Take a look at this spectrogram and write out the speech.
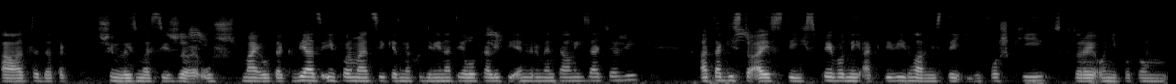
a teda tak všimli sme si, že už majú tak viac informácií, keď sme chodili na tie lokality environmentálnych záťaží. A takisto aj z tých sprievodných aktivít, hlavne z tej infošky, z ktorej oni potom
